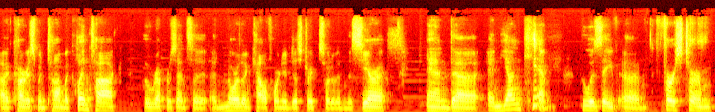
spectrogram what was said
uh, Congressman Tom McClintock, who represents a, a, Northern California district, sort of in the Sierra, and uh, and Young Kim, who was a uh, first-term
